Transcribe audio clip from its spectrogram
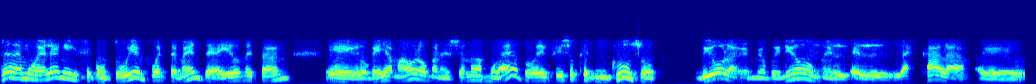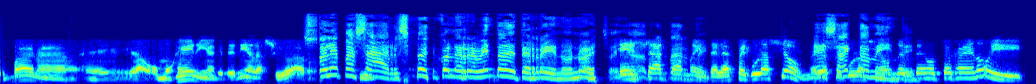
se demuelen y se construyen fuertemente, ahí donde están eh, lo que he llamado la urbanización de las murallas, todos edificios que incluso violan, en mi opinión, el, el- la escala eh, urbana eh, homogénea que tenía la ciudad. ¿no? Suele pasar con la reventa de terreno, ¿no? Eso Exactamente, la especulación, la especulación Exactamente. de los terrenos y,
